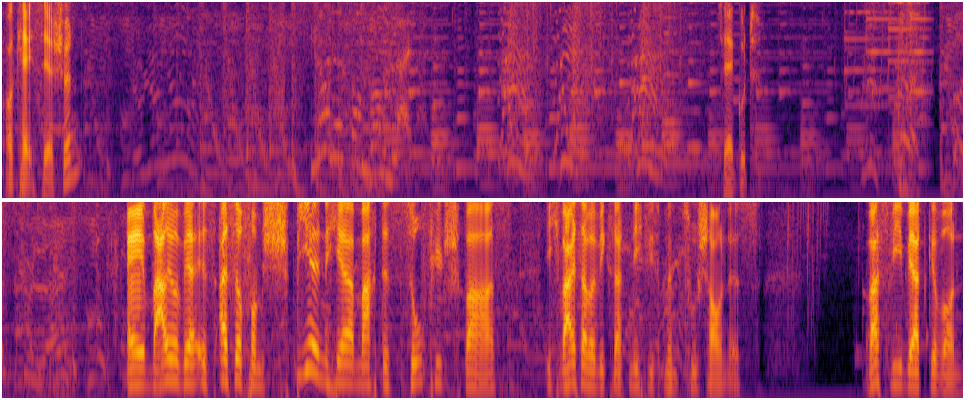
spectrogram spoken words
Okay, sehr schön. Sehr gut. Ey, WarioWare ist, also vom Spielen her macht es so viel Spaß. Ich weiß aber, wie gesagt, nicht, wie es mit dem Zuschauen ist. Was, wie, wer hat gewonnen?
